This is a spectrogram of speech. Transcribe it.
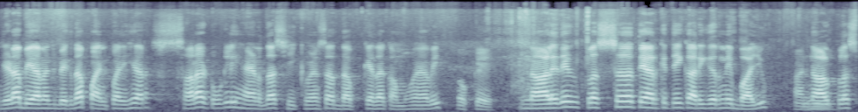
ਜਿਹੜਾ ਬਾਜ਼ਾਰਾਂ 'ਚ ਵਿਕਦਾ 5-5000 ਸਾਰਾ ਟੋਟਲੀ ਹੈਂਡ ਦਾ ਸੀਕੁਐਂਸ ਦਾ ਦਬਕੇ ਦਾ ਕੰਮ ਹੋਇਆ ਵੀ। ਓਕੇ ਨਾਲ ਇਹਦੇ ਪਲੱਸ ਤਿਆਰ ਕੀਤੇ ਕਾਰੀਗਰ ਨੇ ਬਾਜੂ। ਨਾਲ ਪਲੱਸ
